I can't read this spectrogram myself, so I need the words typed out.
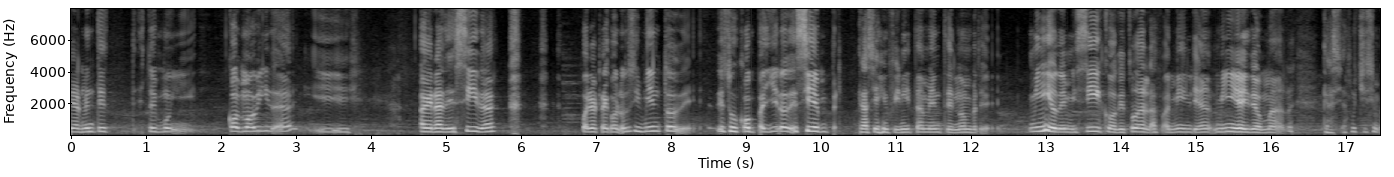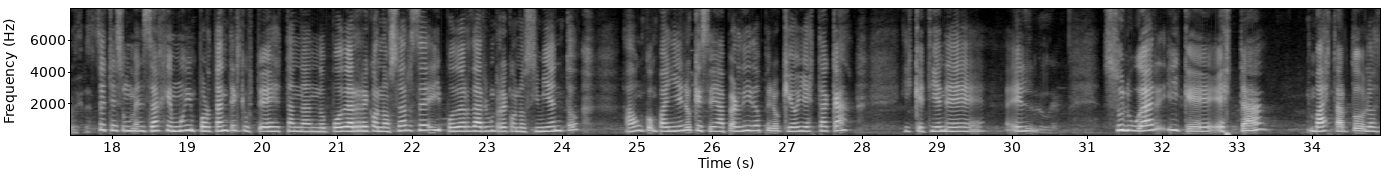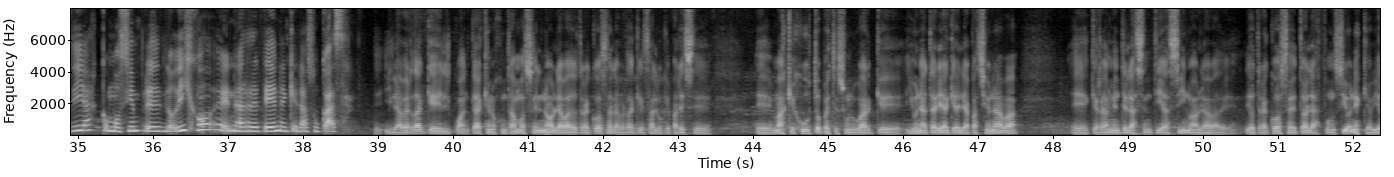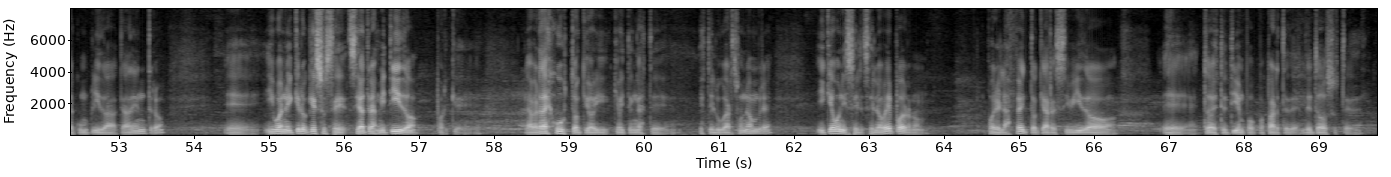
Realmente estoy muy conmovida y agradecida por el reconocimiento de, sus compañeros de siempre. Gracias infinitamente en nombre mío, de mis hijos, de toda la familia mía y de Omar. Gracias, muchísimas gracias. Este es un mensaje muy importante que ustedes están dando, poder reconocerse y poder dar un reconocimiento a un compañero que se ha perdido, pero que hoy está acá y que tiene el, su lugar y que está, va a estar todos los días, como siempre lo dijo, en RTN, que era su casa. Y la verdad que cada vez que nos juntamos él no hablaba de otra cosa, la verdad que es algo que parece eh, más que justo, pues este es un lugar que, y una tarea que a él le apasionaba, eh, que realmente la sentía así, no hablaba de, otra cosa, de todas las funciones que había cumplido acá adentro. Eh, y bueno, y creo que eso se, ha transmitido, porque la verdad es justo que hoy, que hoy tenga este, este lugar su nombre, y que bueno, y se, lo ve por, por el afecto que ha recibido todo este tiempo por parte de todos ustedes.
